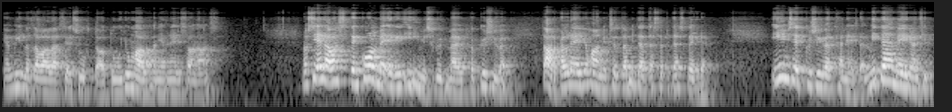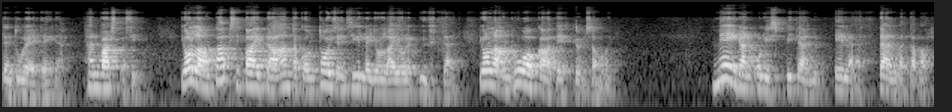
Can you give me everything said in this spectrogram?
Ja millä tavalla se suhtautuu Jumalaan ja hänen sanansa. No siellä on sitten kolme eri ihmisryhmää, jotka kysyvät tarkalleen Johannekselta, mitä tässä pitäisi tehdä. Ihmiset kysyivät häneltä, mitä meidän sitten tulee tehdä. Hän vastasi, jolla on kaksi paitaa, antakoon toisen sille, jolla ei ole yhtään. Jolla on ruokaa, tehköön samoin. Meidän olisi pitänyt elää tällä tavalla.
